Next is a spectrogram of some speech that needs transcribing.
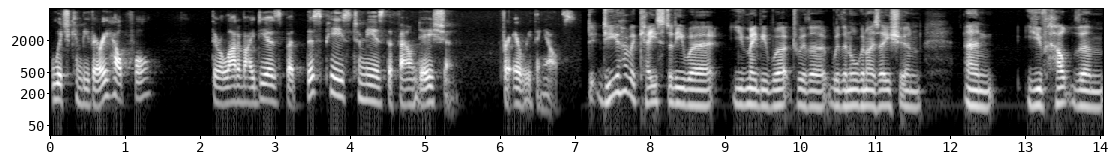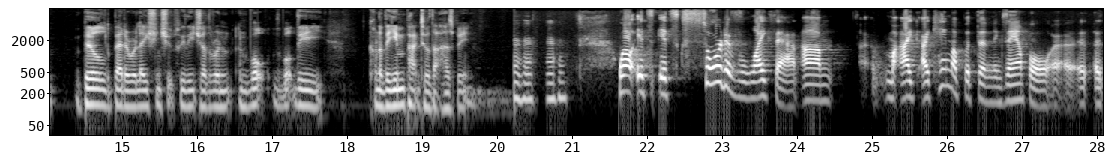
which can be very helpful there are a lot of ideas, but this piece to me is the foundation for everything else. Do you have a case study where you've maybe worked with a with an organization and you've helped them build better relationships with each other and, and what what the kind of the impact of that has been? Mm-hmm, mm-hmm. Well, it's it's sort of like that. Um, I, I came up with an example, a, a,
